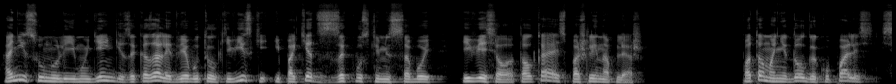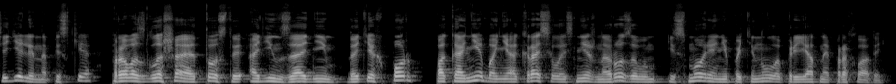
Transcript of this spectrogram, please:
Они сунули ему деньги, заказали две бутылки виски и пакет с закусками с собой и, весело толкаясь, пошли на пляж. Потом они долго купались, сидели на песке, провозглашая тосты один за одним до тех пор, пока небо не окрасилось нежно-розовым и с моря не потянуло приятной прохладой.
